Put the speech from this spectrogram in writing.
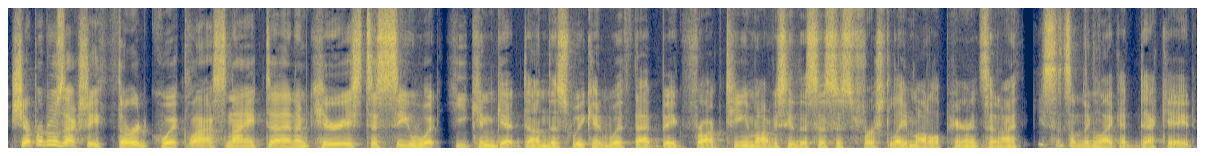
Sheppard was actually third quick last night, uh, and I'm curious to see what he can get done this weekend with that Big Frog team. Obviously, this is his first late model appearance, and I think he said something like a decade.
